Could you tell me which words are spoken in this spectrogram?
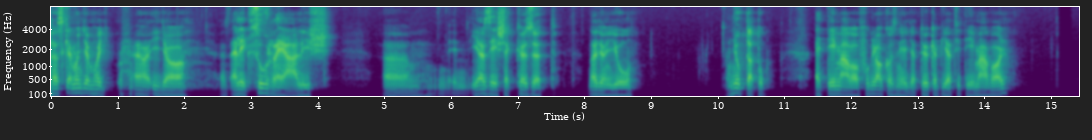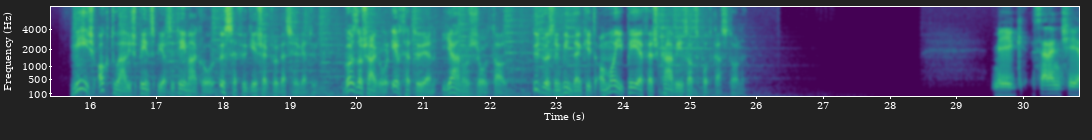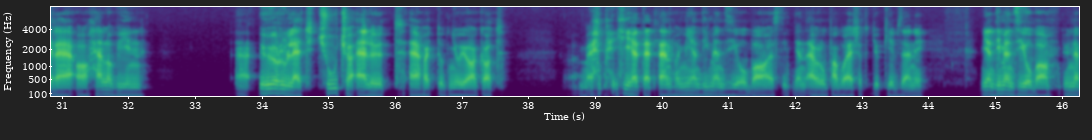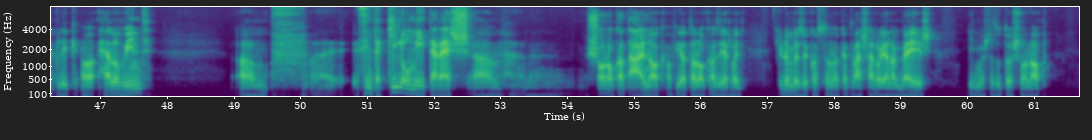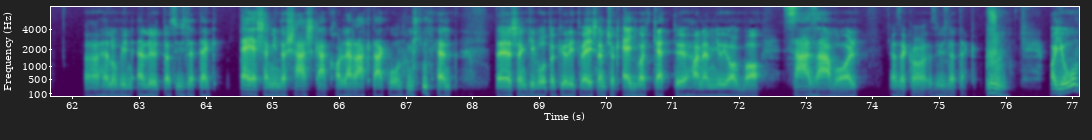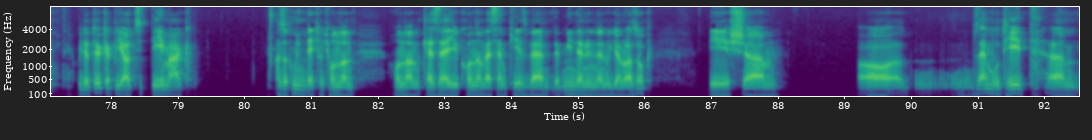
azt kell mondjam, hogy így a, az elég szurreális érzések között nagyon jó, nyugtató egy témával foglalkozni, egy a tőkepiaci témával. Mi is aktuális pénzpiaci témákról, összefüggésekről beszélgetünk. Gazdaságról érthetően János Zsoltal. Üdvözlünk mindenkit a mai PFS Kávézac podcaston. Még szerencsére a Halloween eh, őrület csúcsa előtt elhagytuk New Yorkot. Hihetetlen, hogy milyen dimenzióba, ezt itt ilyen Európában el sem tudjuk képzelni, milyen dimenzióba ünneplik a Halloween-t. Um, szinte kilométeres um, sorokat állnak a fiatalok azért, hogy különböző kosztumokat vásároljanak be, és így most az utolsó nap Halloween előtt az üzletek teljesen mind a sáskák, ha lerágták volna mindent, teljesen ki voltak körítve, és nem csak egy vagy kettő, hanem New Yorkba százával ezek az üzletek. A jó, hogy a tőkepiaci témák azok mindegy, hogy honnan, honnan kezeljük, honnan veszem kézbe, minden ugyanazok, és um, a, az elmúlt hét um,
